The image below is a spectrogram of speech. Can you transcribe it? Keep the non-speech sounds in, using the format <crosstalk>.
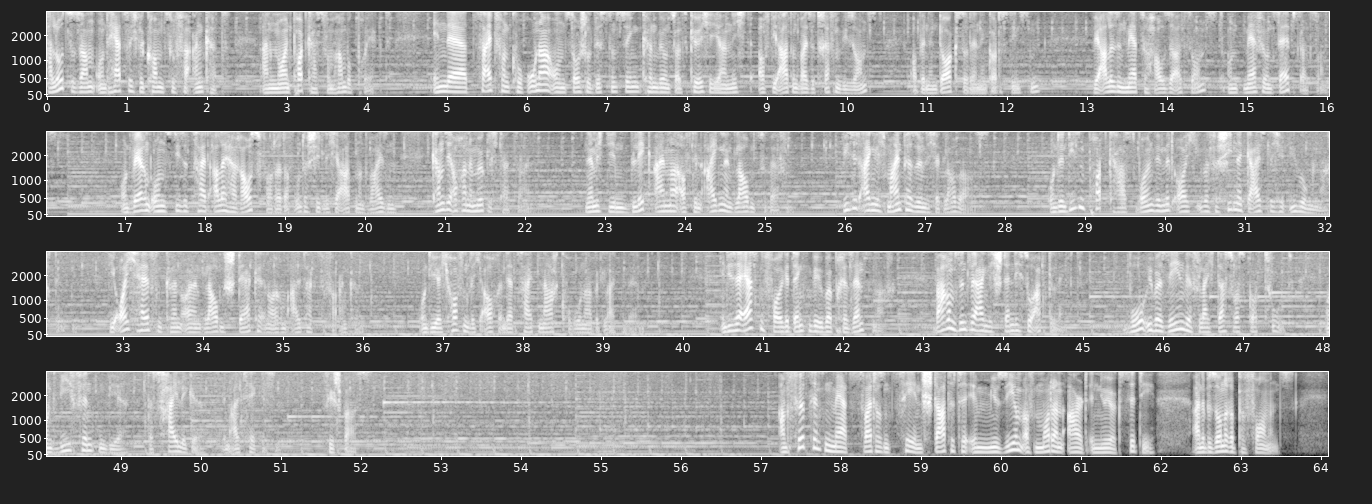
Hallo zusammen und herzlich willkommen zu Verankert, einem neuen Podcast vom Hamburg-Projekt. In der Zeit von Corona und Social Distancing können wir uns als Kirche ja nicht auf die Art und Weise treffen wie sonst, ob in den Docs oder in den Gottesdiensten. Wir alle sind mehr zu Hause als sonst und mehr für uns selbst als sonst. Und während uns diese Zeit alle herausfordert auf unterschiedliche Arten und Weisen, kann sie auch eine Möglichkeit sein, nämlich den Blick einmal auf den eigenen Glauben zu werfen. Wie sieht eigentlich mein persönlicher Glaube aus? Und in diesem Podcast wollen wir mit euch über verschiedene geistliche Übungen nachdenken, die euch helfen können, euren Glauben stärker in eurem Alltag zu verankern und die euch hoffentlich auch in der Zeit nach Corona begleiten werden. In dieser ersten Folge denken wir über Präsenz nach. Warum sind wir eigentlich ständig so abgelenkt? Wo übersehen wir vielleicht das, was Gott tut? Und wie finden wir das Heilige im Alltäglichen? Viel Spaß! Am 14. März 2010 startete im Museum of Modern Art in New York City eine besondere Performance.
